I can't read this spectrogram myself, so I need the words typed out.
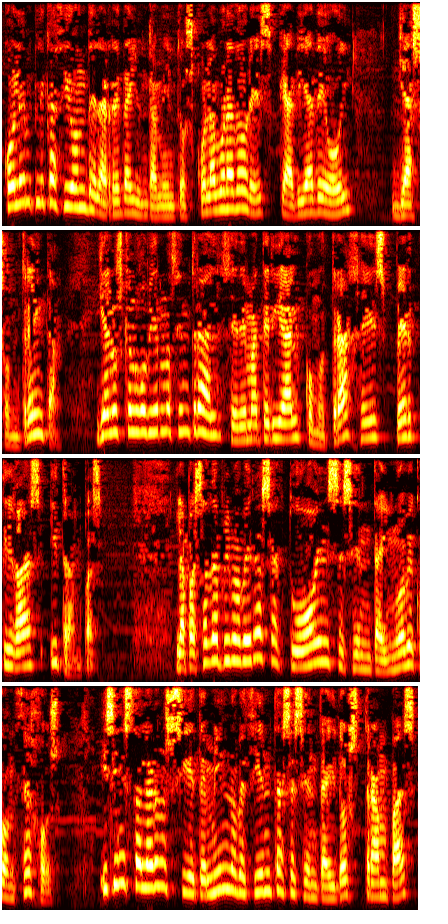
con la implicación de la red de ayuntamientos colaboradores, que a día de hoy ya son 30, y a los que el Gobierno central cede material como trajes, pértigas y trampas. La pasada primavera se actuó en 69 concejos y se instalaron 7.962 trampas,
